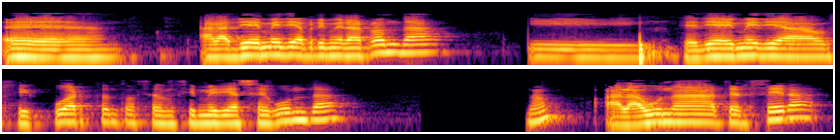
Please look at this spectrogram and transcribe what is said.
a las diez y media primera ronda, y de diez y media a once y cuarto, entonces once y media segunda, ¿no? A la una tercera,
